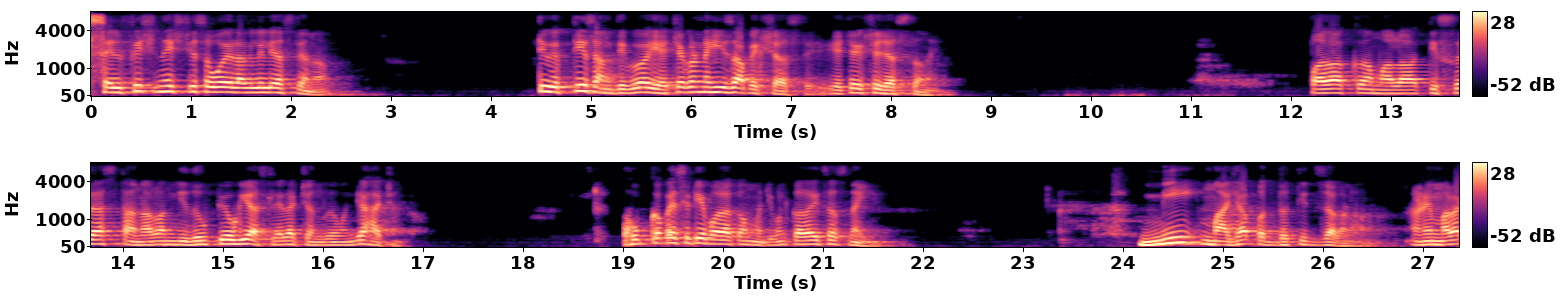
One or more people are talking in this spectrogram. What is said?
सेल्फिशनेसची सवय लागलेली असते ना ती व्यक्ती सांगते किंवा ह्याच्याकडनं हीच अपेक्षा असते याच्यापेक्षा जास्त नाही. पराक्रमाला तिसऱ्या स्थानाला निरुपयोगी असलेला चंद्र म्हणजे हा चंद्र. खूप कपॅसिटी आहे पराक्रम म्हणजे पण करायचंच नाही मी माझ्या पद्धतीत जगणार आणि मला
